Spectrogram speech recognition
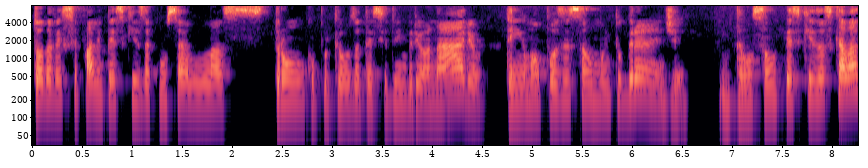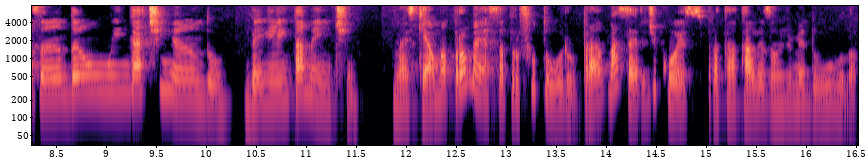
toda vez que você fala em pesquisa com células tronco, porque usa tecido embrionário, tem uma oposição muito grande. Então, são pesquisas que elas andam engatinhando bem lentamente, mas que é uma promessa para o futuro, para uma série de coisas, para tratar lesão de medula,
